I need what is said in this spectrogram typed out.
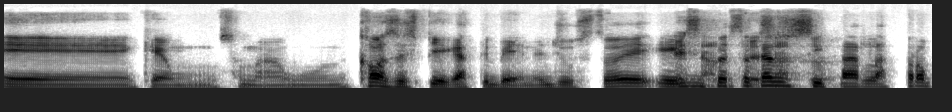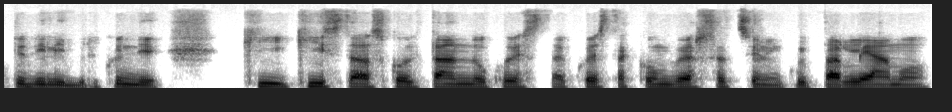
e che è un, insomma un, cose spiegate bene, giusto? E, esatto, in questo caso esatto. si parla proprio di libri, quindi chi, chi sta ascoltando questa, questa, conversazione in cui parliamo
